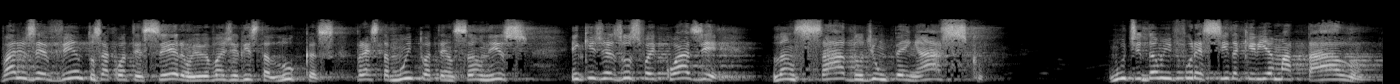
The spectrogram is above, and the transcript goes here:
Vários eventos aconteceram e o evangelista Lucas presta muito atenção nisso, em que Jesus foi quase lançado de um penhasco. Multidão enfurecida queria matá-lo.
